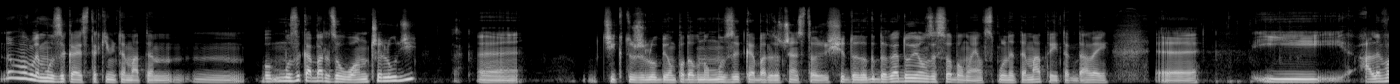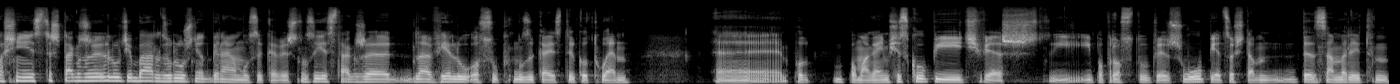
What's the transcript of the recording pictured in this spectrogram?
No w ogóle muzyka jest takim tematem, mm, bo muzyka bardzo łączy ludzi. Tak. E, ci, którzy lubią podobną muzykę, bardzo często się dogadują ze sobą, mają wspólne tematy i tak dalej. E, I, ale właśnie jest też tak, że ludzie bardzo różnie odbierają muzykę. Wiesz, no jest tak, że dla wielu osób muzyka jest tylko tłem. E, po, pomaga im się skupić, wiesz, i, i, po prostu, wiesz, łupie coś tam, ten sam rytm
